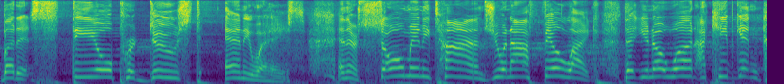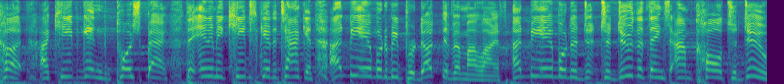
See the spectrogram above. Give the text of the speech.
but it still produced anyways. And there's so many times you and I feel like that, you know what? I keep getting cut. I keep getting pushed back. The enemy keeps get attacking. I'd be able to be productive in my life. I'd be able to do, to do the things I'm called to do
